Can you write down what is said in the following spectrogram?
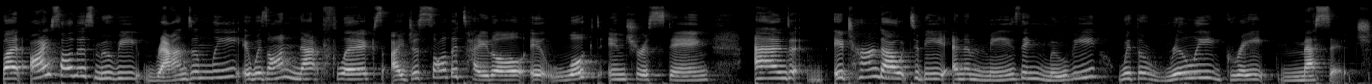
but I saw this movie randomly. It was on Netflix. I just saw the title. It looked interesting. And it turned out to be an amazing movie with a really great message.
